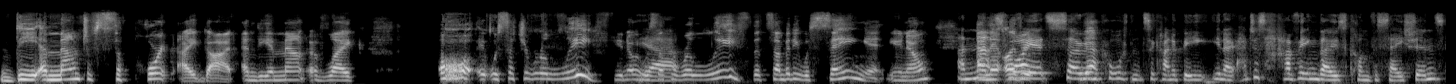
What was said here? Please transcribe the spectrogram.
the amount of support I got and the amount of like, oh, it was such a relief. You know, it yeah. was like a relief that somebody was saying it, you know? And that's and it, why it's so yeah. important to kind of be, you know, just having those conversations.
